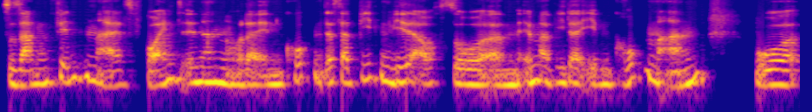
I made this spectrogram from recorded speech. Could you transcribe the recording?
zusammenfinden als Freundinnen oder in Gruppen, deshalb bieten wir auch so ähm, immer wieder eben Gruppen an, wo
